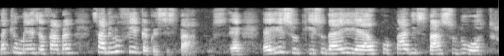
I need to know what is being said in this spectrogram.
daqui um mês eu falo, pra, sabe, não fica com esses papos. É, é isso, isso daí é ocupar espaço do outro.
